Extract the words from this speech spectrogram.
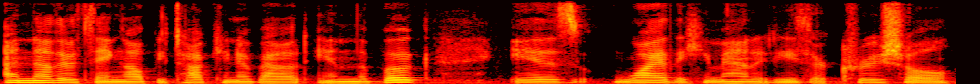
another thing I'll be talking about in the book is why the humanities are crucial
